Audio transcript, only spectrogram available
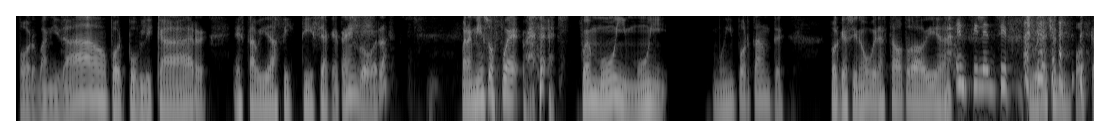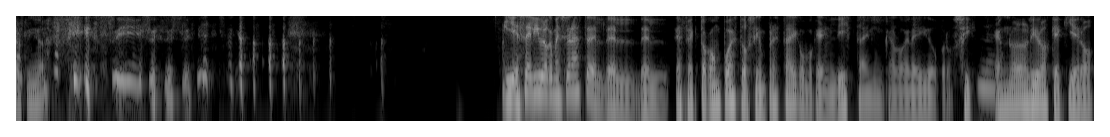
por vanidad o por publicar esta vida ficticia que tengo, ¿verdad? Para mí eso fue, fue muy, muy, muy importante Porque si no hubiera estado todavía. En silencio. No hubiera hecho ni un podcast ni nada. Sí, sí, sí, sí, sí. Y ese libro que mencionaste del, del, efecto compuesto siempre está ahí como que en lista y nunca lo he leído, pero sí, es uno de los libros que quiero,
